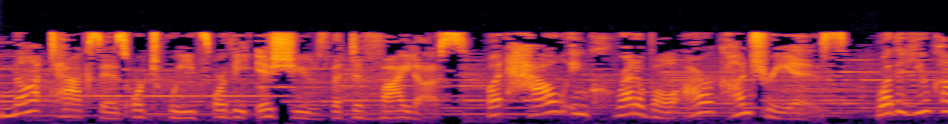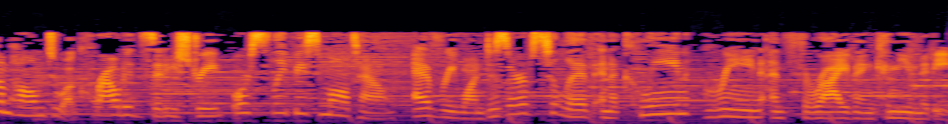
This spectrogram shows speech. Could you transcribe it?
Not taxes or tweets or the issues that divide us, but how incredible our country is. Whether you come home to a crowded city street or sleepy small town, everyone deserves to live in a clean, green, and thriving community.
